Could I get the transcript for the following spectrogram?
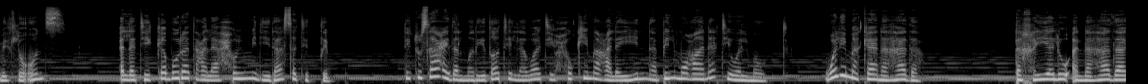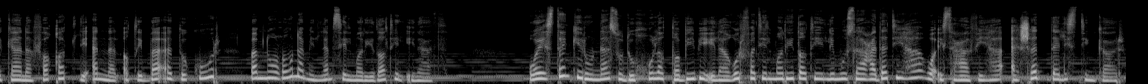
مثل أنس التي كبرت على حلم دراسة الطب لتساعد المريضات اللواتي حكم عليهن بالمعاناة والموت. ولم كان هذا تخيلوا أن هذا كان فقط لأن الأطباء الذكور ممنوعون من لمس المريضات الإناث. ويستنكر الناس دخول الطبيب إلى غرفة المريضة لمساعدتها وإسعافها أشد الاستنكار.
